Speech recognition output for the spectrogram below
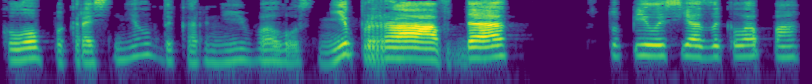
Клоп покраснел до корней волос. «Неправда!» — вступилась я за Клопа.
